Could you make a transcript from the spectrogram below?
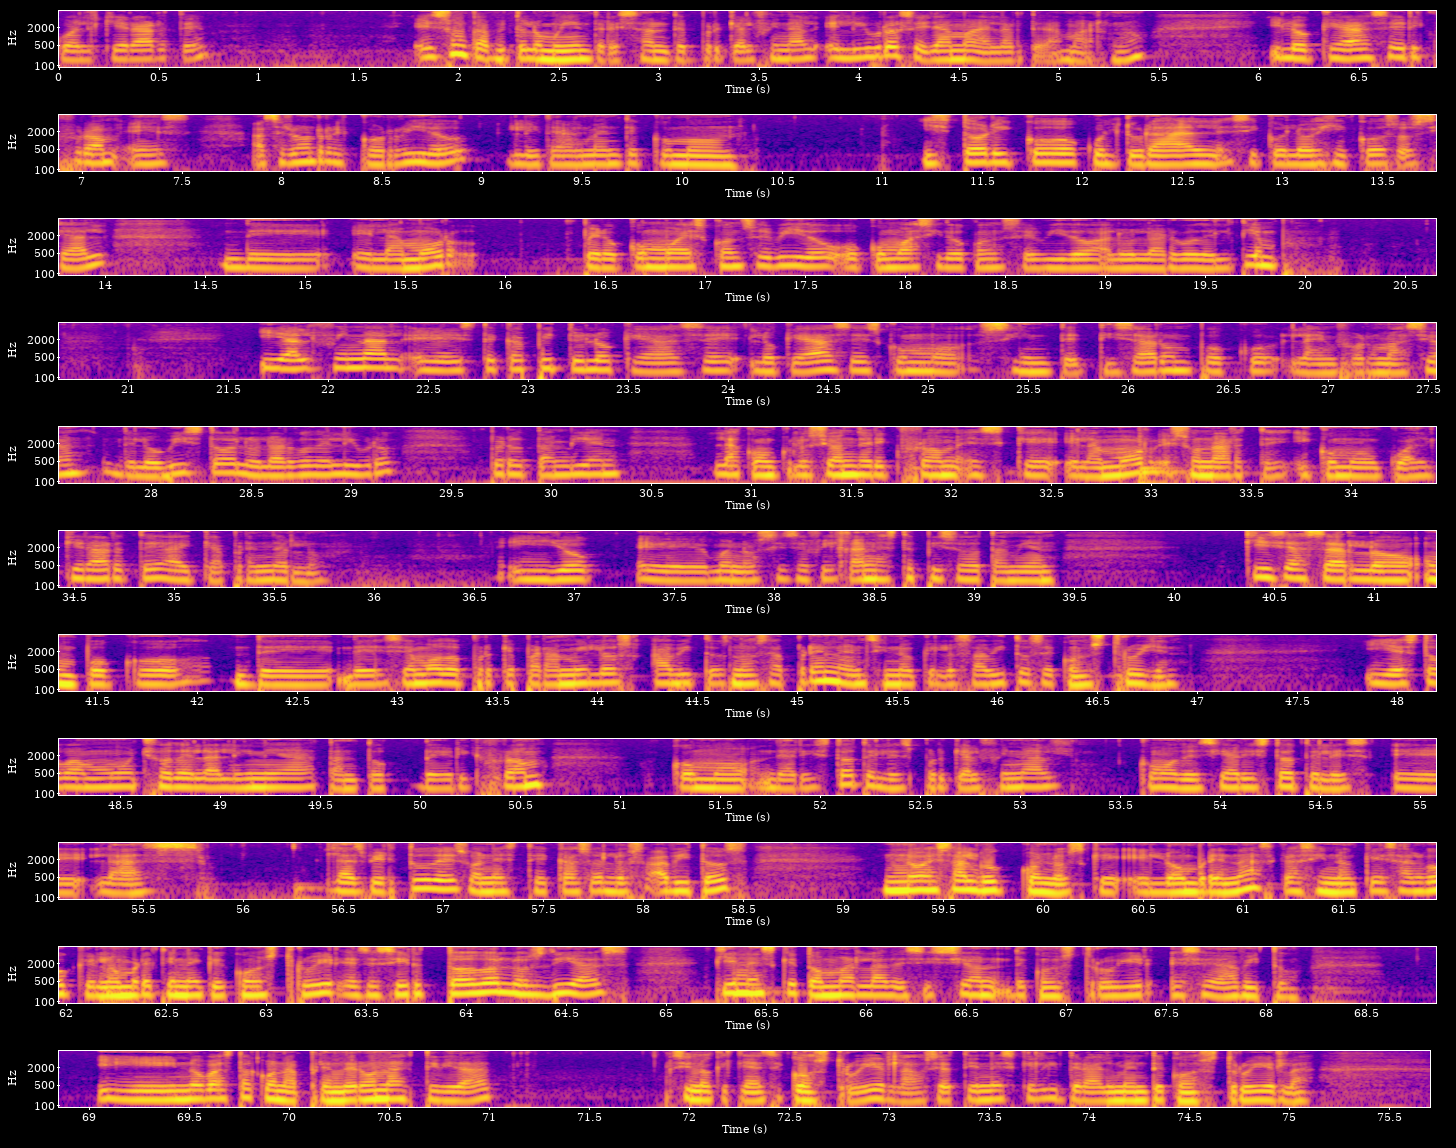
cualquier arte. Es un capítulo muy interesante porque al final el libro se llama El arte de amar, ¿no? Y lo que hace Eric Fromm es hacer un recorrido, literalmente como histórico, cultural, psicológico, social, de el amor pero cómo es concebido o cómo ha sido concebido a lo largo del tiempo. Y al final este capítulo que hace, lo que hace es como sintetizar un poco la información de lo visto a lo largo del libro, pero también la conclusión de Eric Fromm es que el amor es un arte y como cualquier arte hay que aprenderlo. Y yo, eh, bueno, si se fija en este episodio también quise hacerlo un poco de, ese modo porque para mí los hábitos no se aprenden, sino que los hábitos se construyen. Y esto va mucho de la línea tanto de Eric Fromm como de Aristóteles, porque al final, como decía Aristóteles, eh, las, las virtudes, o en este caso los hábitos, no es algo con los que el hombre nazca, sino que es algo que el hombre tiene que construir. Es decir, todos los días tienes que tomar la decisión de construir ese hábito y no basta con aprender una actividad, sino que tienes que construirla, o sea, tienes que literalmente construirla.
